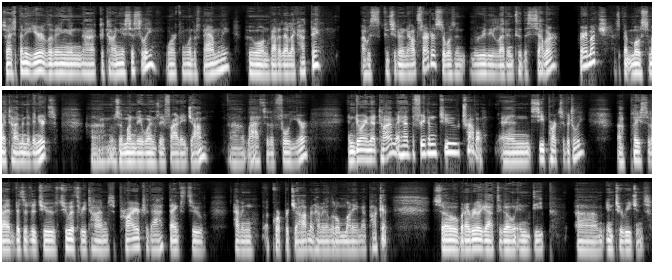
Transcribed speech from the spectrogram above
So I spent a year living in uh, Catania, Sicily, working with a family who owned Valle dell'Acate. I was considered an outsider, so I wasn't really let into the cellar very much. I spent most of my time in the vineyards. Um, it was a Monday, Wednesday, Friday job. Uh, lasted a full year. And during that time, I had the freedom to travel and see parts of Italy, a place that I had visited to two or three times prior to that, thanks to having a corporate job and having a little money in my pocket. So, but I really got to go in deep um, into regions,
